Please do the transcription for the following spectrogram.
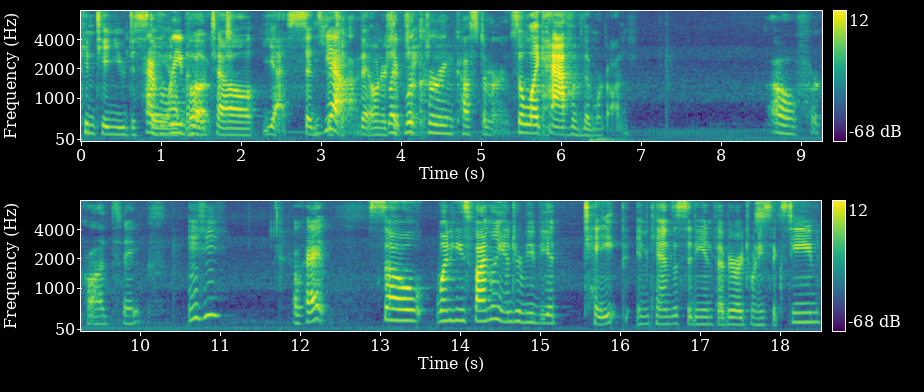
continued to stay Have at the hotel. Yes, since the, Yeah. cha- the ownership like changed. recurring customers. so like half of them were gone. Oh, for God's sakes. Mm-hmm. Okay. So, when he's finally interviewed via tape in Kansas City in February 2016,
